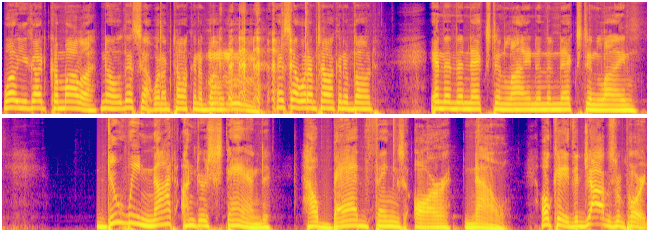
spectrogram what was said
well you got Kamala. No, that's not what I'm talking about. Mm-hmm. that's not what I'm talking about. And then the next in line and the next in line. Do we not understand how bad things are now? Okay, the jobs report.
